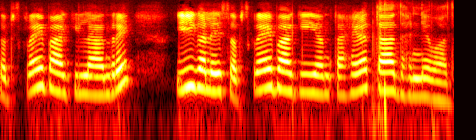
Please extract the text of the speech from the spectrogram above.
ಸಬ್ಸ್ಕ್ರೈಬ್ ಆಗಿಲ್ಲ ಅಂದರೆ ಈಗಲೇ ಸಬ್ಸ್ಕ್ರೈಬ್ ಆಗಿ ಅಂತ ಹೇಳ್ತಾ ಧನ್ಯವಾದ.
